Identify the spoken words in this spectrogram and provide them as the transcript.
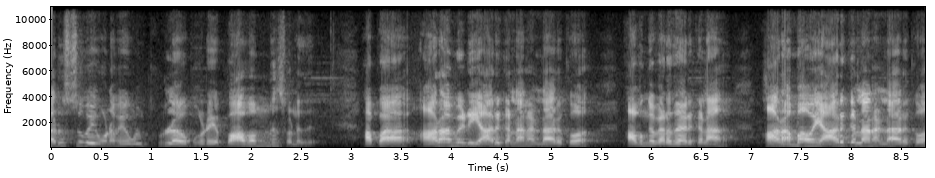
அறுசுவை உணவை உள்ளக்கூடிய பாவம்னு சொல்லுது. அப்போ ஆறாம் வீடு யாருக்கெல்லாம் நல்லா இருக்கோ அவங்க விரதம் இருக்கலாம். ஆறாம் பாவம் யாருக்கெல்லாம் நல்லா இருக்கோ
